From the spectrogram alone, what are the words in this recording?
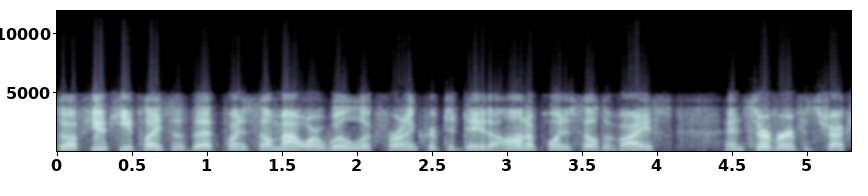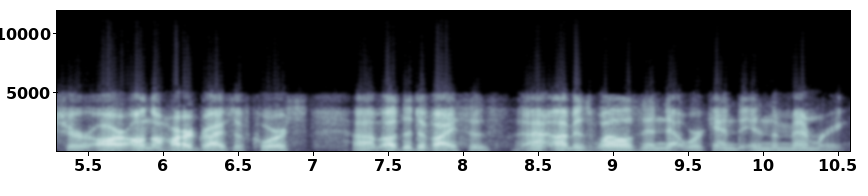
So a few key places that point-of-sale malware will look for unencrypted data on a point-of-sale device and server infrastructure are on the hard drives, of course, um, of the devices, uh, um, as well as in network and in the memory.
